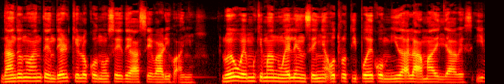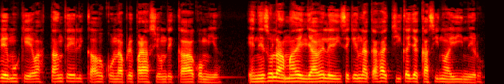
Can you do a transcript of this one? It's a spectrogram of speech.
dándonos a entender que lo conoce de hace varios años. Luego vemos que Manuel le enseña otro tipo de comida a la ama de llaves y vemos que es bastante delicado con la preparación de cada comida. En eso la ama de llaves le dice que en la caja chica ya casi no hay dinero.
